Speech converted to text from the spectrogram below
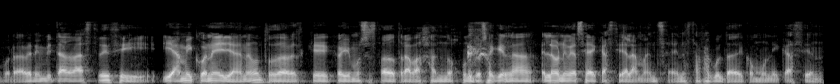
por haber invitado a Astrid y, y, a mí con ella, ¿no? Toda vez que, hoy hemos estado trabajando juntos aquí en la, en la Universidad de Castilla-La Mancha, en esta Facultad de Comunicación.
